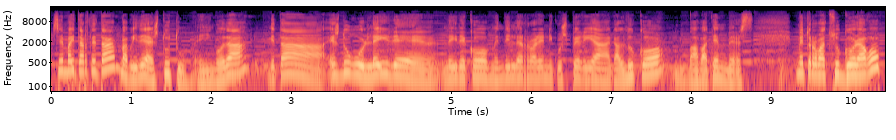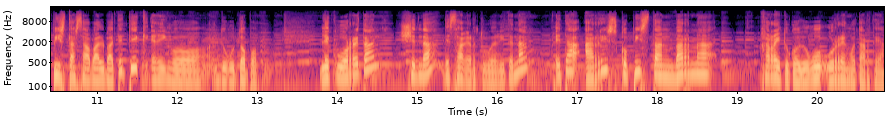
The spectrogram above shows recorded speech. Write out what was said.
Zenbait artetan, ba, bidea estutu egingo da, eta ez dugu leire, leireko mendilerroaren ikuspegia galduko, ba, baten bez. Metro batzuk gorago, pista zabal batetik egingo dugu topo. Leku horretan, senda desagertu egiten da, eta arrizko pistan barna jarraituko dugu urrengo tartea.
